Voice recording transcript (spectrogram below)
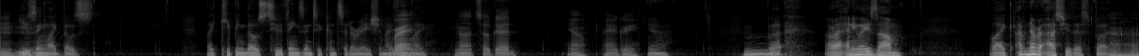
Mhm. using like those like keeping those two things into consideration i Right. feel like No, that's so good. Yeah, I agree. yeah Mm. but all right anyways um like i've never asked you this but uh-huh.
